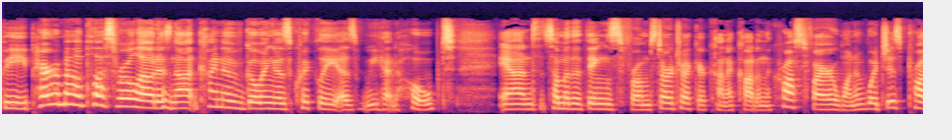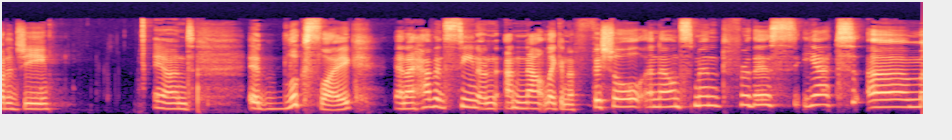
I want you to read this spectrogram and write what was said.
the Paramount Plus rollout is not kind of going as quickly as we had hoped. And some of the things from Star Trek are kind of caught in the crossfire, one of which is Prodigy. And it looks like, and I haven't seen an, an like an official announcement for this yet, um,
